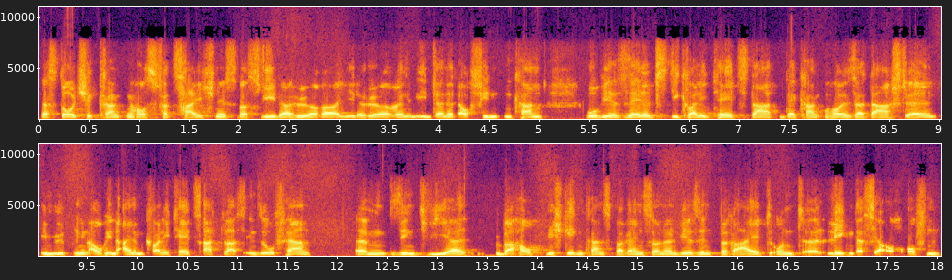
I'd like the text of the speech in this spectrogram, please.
das Deutsche Krankenhausverzeichnis, was jeder Hörer, jede Hörerin im Internet auch finden kann, wo wir selbst die Qualitätsdaten der Krankenhäuser darstellen, im Übrigen auch in einem Qualitätsatlas. Insofern ähm, sind wir überhaupt nicht gegen Transparenz, sondern wir sind bereit und äh, legen das ja auch offen,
